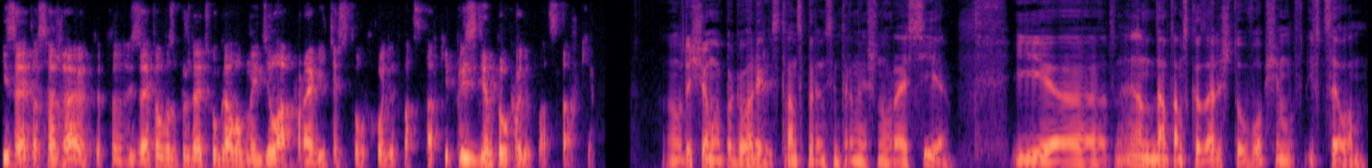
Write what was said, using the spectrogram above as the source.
И за это сажают, это, из-за этого возбуждаются уголовные дела, правительство уходит в отставки, президенты уходят в отставки. Вот еще мы поговорили с Transparency International Россия, и э, нам там сказали, что в общем и в целом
